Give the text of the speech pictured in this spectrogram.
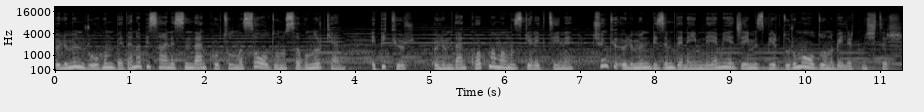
ölümün ruhun beden hapishanesinden kurtulması olduğunu savunurken, Epikür, ölümden korkmamamız gerektiğini çünkü ölümün bizim deneyimleyemeyeceğimiz bir durum olduğunu belirtmiştir.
